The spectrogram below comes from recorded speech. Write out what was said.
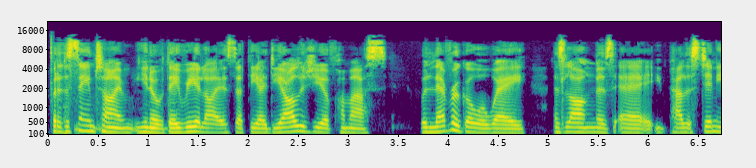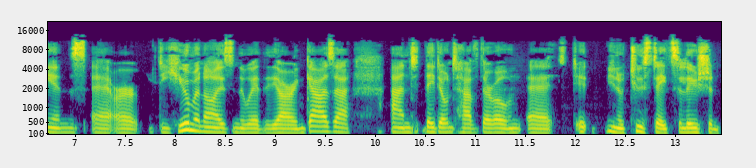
But at the same time, you know, they realize that the ideology of Hamas will never go away as long as uh, Palestinians uh, are dehumanized in the way that they are in Gaza and they don't have their own, uh, you know, two state solution.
